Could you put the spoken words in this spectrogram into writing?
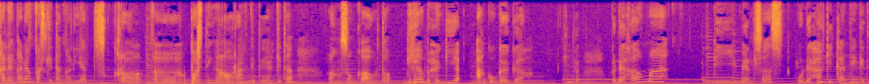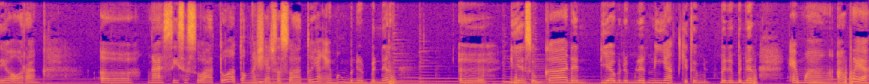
kadang-kadang pas kita ngelihat scroll uh, postingan orang gitu ya kita langsung ke auto dia bahagia aku gagal. Gitu. Padahal mah di medsos udah hakikatnya gitu ya orang uh, ngasih sesuatu atau nge-share sesuatu yang emang bener-bener uh, dia suka dan dia bener-bener niat gitu. Bener-bener emang apa ya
